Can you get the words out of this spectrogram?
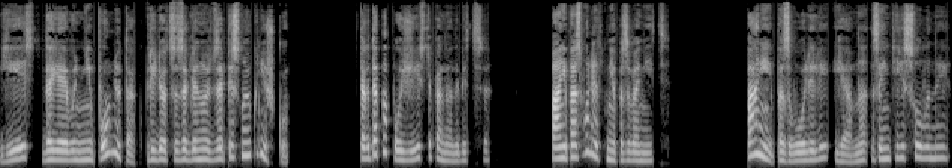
Есть. Да я его не помню так. Придется заглянуть в записную книжку. Тогда попозже, если понадобится. Пани позволят мне позвонить? Пани позволили, явно заинтересованные.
